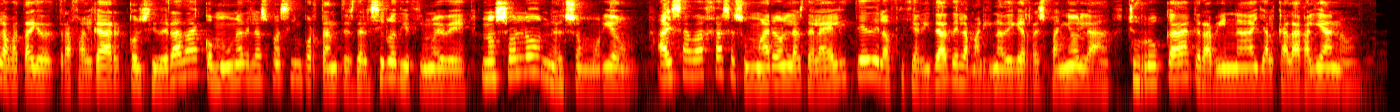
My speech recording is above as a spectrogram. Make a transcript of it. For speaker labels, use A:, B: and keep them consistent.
A: La batalla de Trafalgar, considerada como una de las más importantes del siglo XIX, no solo Nelson murió. A esa baja se sumaron las de la élite de la oficialidad de la Marina de Guerra Española, Churruca, Gravina y Alcalá Galiano.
